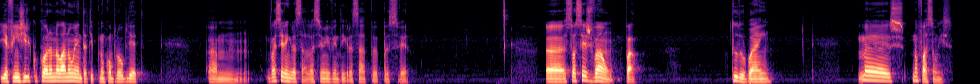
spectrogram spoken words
E a fingir que o Corona lá não entra, tipo que não comprou o bilhete. Um, vai ser engraçado, vai ser um evento engraçado para, para se ver. Uh, se vocês vão, pá, tudo bem, mas não façam isso.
